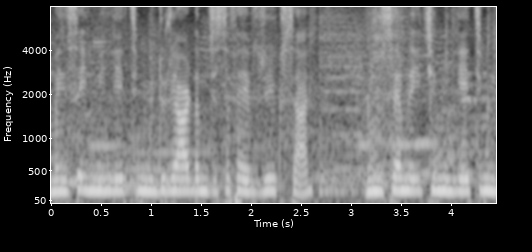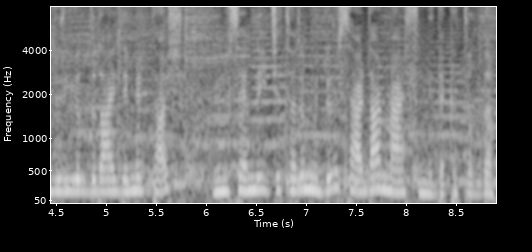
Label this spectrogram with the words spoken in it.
Manisa İl Milli Eğitim Müdür Yardımcısı Fevzi Yüksel, Yunus Emre İlçe Milli Eğitim Müdürü Yıldıray Demirtaş, Yunus Emre İlçe Tarım Müdürü Serdar Mersinli de katıldı.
